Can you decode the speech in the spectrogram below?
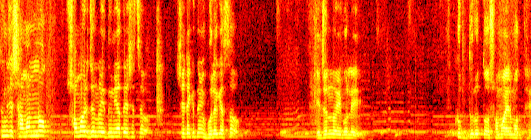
তুমি যে সামান্য সময়ের জন্য এই দুনিয়াতে এসেছ সেটা কি তুমি ভুলে গেছো? এজন্যই বলি, খুব দ্রুত সময়ের মধ্যে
